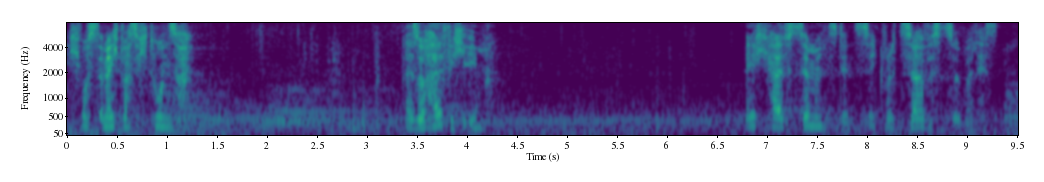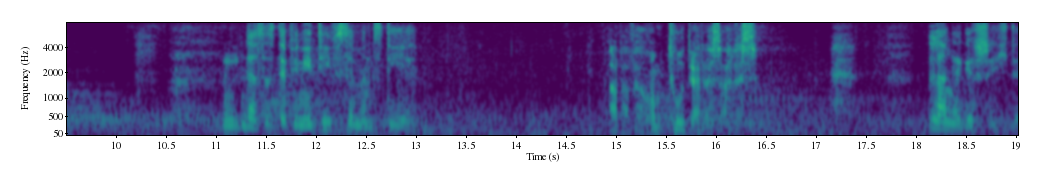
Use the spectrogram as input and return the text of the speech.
Ich wusste nicht, was ich tun soll. Also half ich ihm. Ich half Simmons, den Secret Service zu überlisten. Das ist definitiv Simmons Deal. Aber warum tut er das alles? Lange Geschichte.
